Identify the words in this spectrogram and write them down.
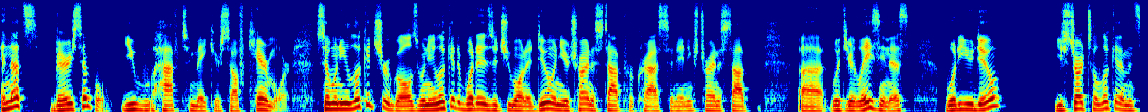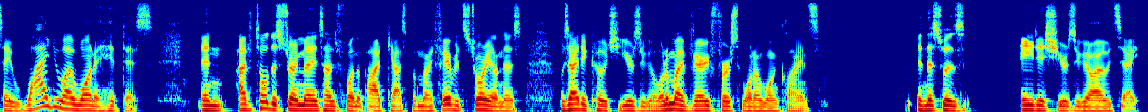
And that's very simple. You have to make yourself care more. So when you look at your goals, when you look at what it is that you want to do, and you're trying to stop procrastinating, trying to stop uh, with your laziness, what do you do? You start to look at them and say, why do I want to hit this? And I've told this story many times before on the podcast, but my favorite story on this was I had a coach years ago, one of my very first one on one clients. And this was eight-ish years ago, I would say,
